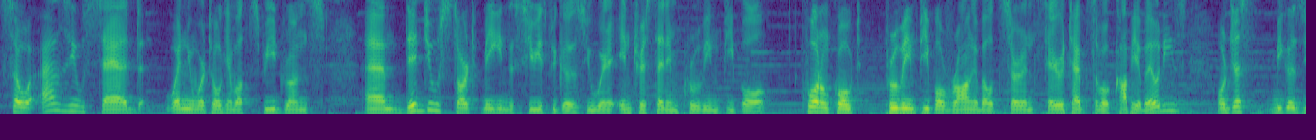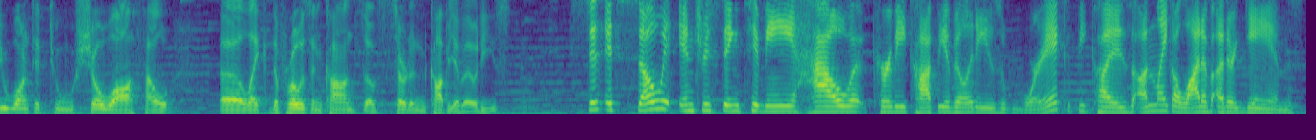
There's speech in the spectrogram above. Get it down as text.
So, as you said when you were talking about speedruns, um, did you start making the series because you were interested in proving people, quote unquote, proving people wrong about certain stereotypes about copy abilities, or just because you wanted to show off how, uh, like, the pros and cons of certain copy abilities? It's just it's so interesting to me how Kirby copy abilities work because unlike a lot of other games,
